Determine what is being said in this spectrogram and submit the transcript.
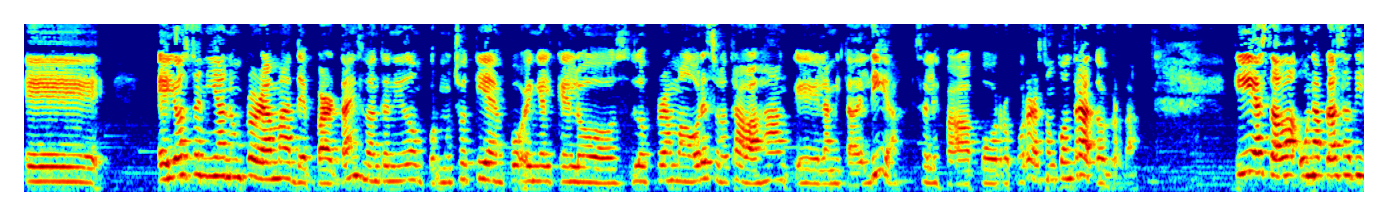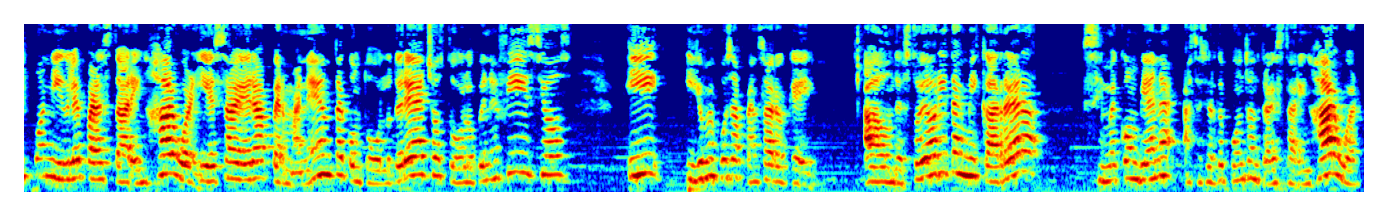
Eh, ellos tenían un programa de part-time, lo han tenido por mucho tiempo, en el que los, los programadores solo trabajan eh, la mitad del día, se les paga por, por hora, son contratos, ¿verdad? y estaba una plaza disponible para estar en hardware y esa era permanente con todos los derechos, todos los beneficios. Y, y yo me puse a pensar, ok, a donde estoy ahorita en mi carrera, sí me conviene hasta cierto punto entrar a estar en hardware,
